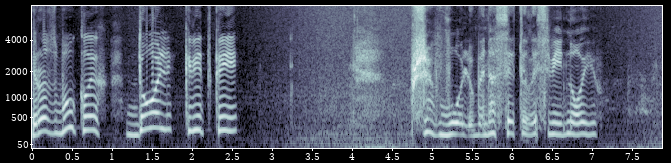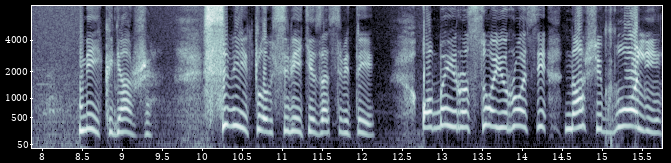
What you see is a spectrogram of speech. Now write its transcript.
розбуклих доль квітки. Вже волю ми наситились війною. Мій княже, світло в світі засвіти, омий росою росі наші болі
